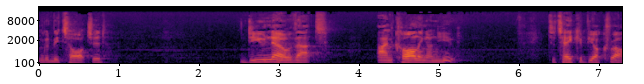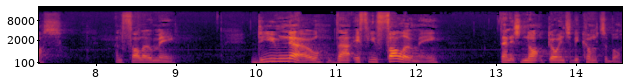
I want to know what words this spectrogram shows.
I'm going to be tortured. Do you know that I'm calling on you to take up your cross and follow me? Do you know that if you follow me, then it's not going to be comfortable?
